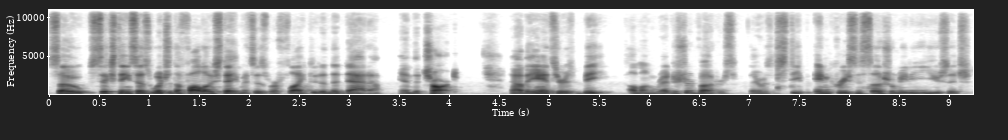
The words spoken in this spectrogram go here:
so 16 says, which of the following statements is reflected in the data in the chart? Now, the answer is B. among registered voters, there was a steep increase in social media usage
